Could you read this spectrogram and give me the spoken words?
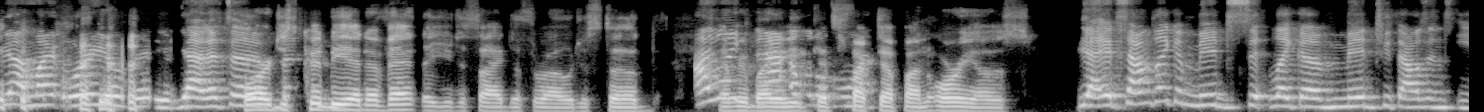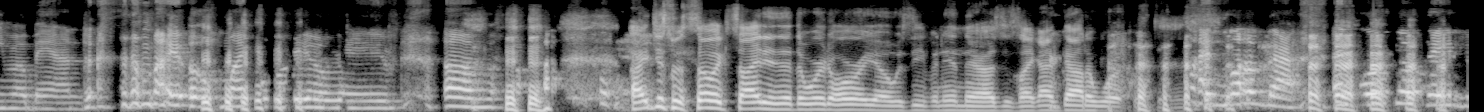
yeah, my Oreo rave. Yeah, that's a or just could be an event that you decide to throw. Just I like everybody gets more. fucked up on Oreos. Yeah, it sounds like a mid like a mid two thousands emo band. my my Oreo rave. Um, I just was so excited that the word Oreo was even in there. I was just like, I've got to work with this. I love that. And Oreo rave.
